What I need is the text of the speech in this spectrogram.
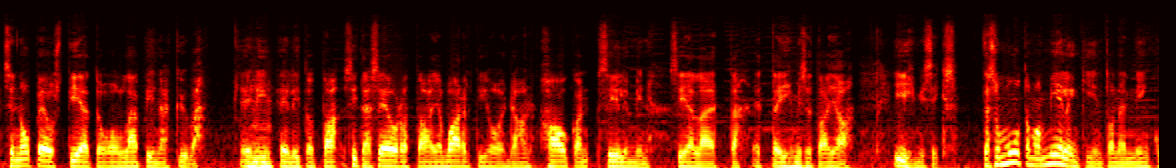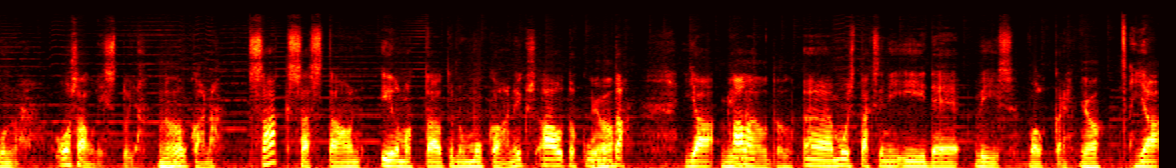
se nopeustieto on läpinäkyvä. Eli, mm. eli tota, sitä seurataan ja vartioidaan haukan silmin siellä, että, että ihmiset ajaa ihmisiksi. Tässä on muutama mielenkiintoinen niin kuin osallistuja No. mukana. Saksasta on ilmoittautunut mukaan yksi autokunta. Joo. Ja Millä autolla? Ää, muistaakseni ID5 Volkkari. Joo. Ja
